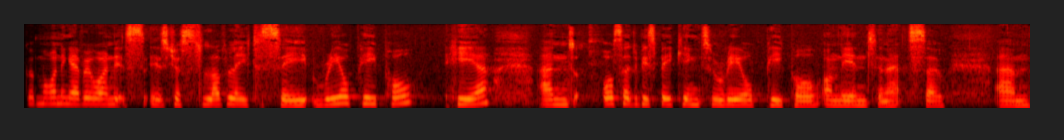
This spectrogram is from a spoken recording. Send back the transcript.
Good morning, everyone. It's, it's just lovely to see real people here and also to be speaking to real people on the internet. So, um,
